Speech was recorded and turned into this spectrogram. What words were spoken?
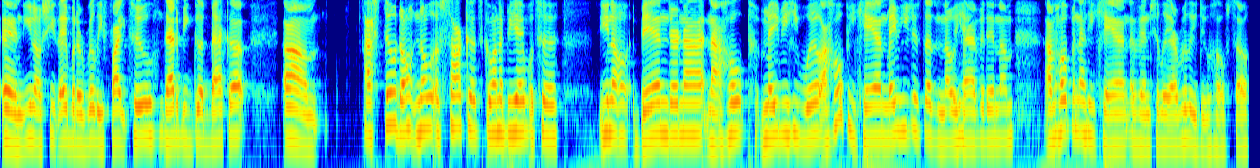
and you know she's able to really fight too that'd be good backup. Um I still don't know if Sokka's going to be able to, you know, bend or not. And I hope maybe he will. I hope he can. Maybe he just doesn't know he have it in him. I'm hoping that he can eventually. I really do hope so.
